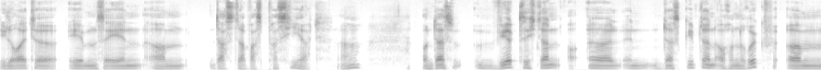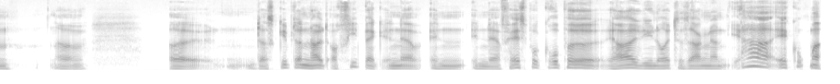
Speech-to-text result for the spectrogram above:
die Leute eben sehen, ähm, dass da was passiert. Ne? Und das wirkt sich dann, äh, das gibt dann auch einen Rück, ähm, äh, äh, das gibt dann halt auch Feedback in der, in, in der Facebook-Gruppe. Ja, die Leute sagen dann, ja, ey, guck mal,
